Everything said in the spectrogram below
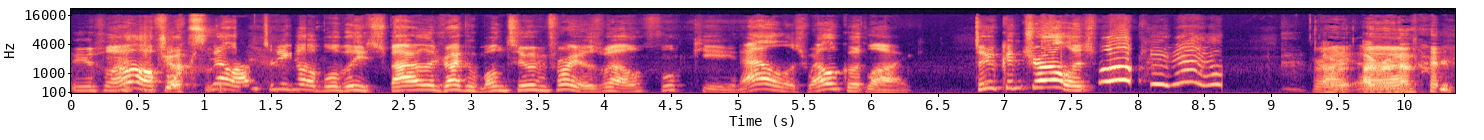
You're like, oh, Just- fucking hell, Auntie, you got a bloody Spyro the Dragon 1, 2, and 3 as well. Fucking hell, it's well good, like. Two controllers, fucking hell. Right, I, I uh, remember.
